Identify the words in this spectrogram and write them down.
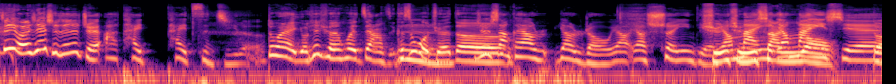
就有一些学生就觉得啊，太太刺激了。对，有些学生会这样子，可是我觉得、嗯就是上课要要柔，要要顺一点，循要慢一要慢一些，对。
